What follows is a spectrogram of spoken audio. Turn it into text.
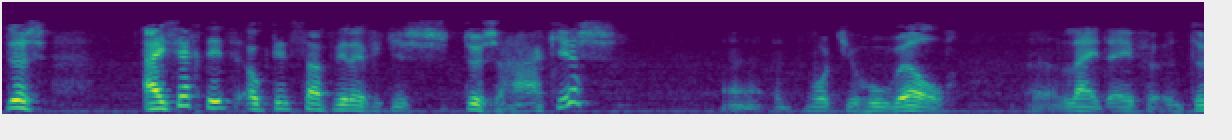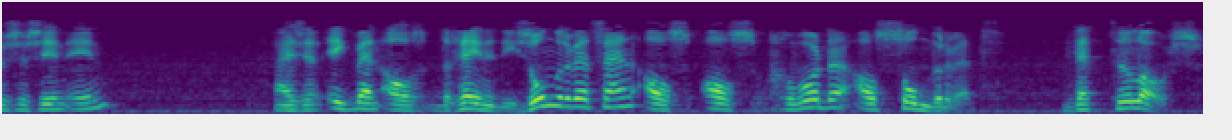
Dus hij zegt dit, ook dit staat weer eventjes tussen haakjes. Het woordje hoewel uh, leidt even een tussenzin in. Hij zegt, ik ben als degene die zonder wet zijn, als, als geworden als zonder wet. Wetteloos.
